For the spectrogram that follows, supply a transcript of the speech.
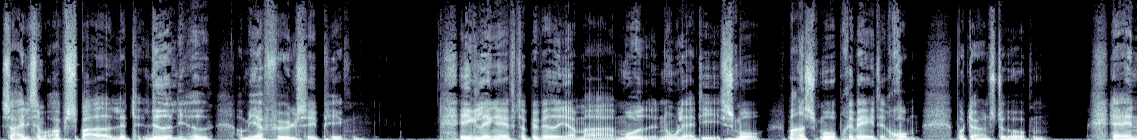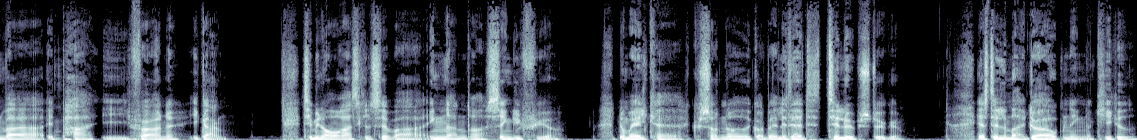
Så har jeg ligesom opsparet lidt liderlighed og mere følelse i pikken. Ikke længe efter bevægede jeg mig mod nogle af de små, meget små private rum, hvor døren stod åben. Herinde var et par i 40'erne i gang. Til min overraskelse var ingen andre singlefyre. Normalt kan sådan noget godt være lidt af et tilløbsstykke. Jeg stillede mig i døråbningen og kiggede.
